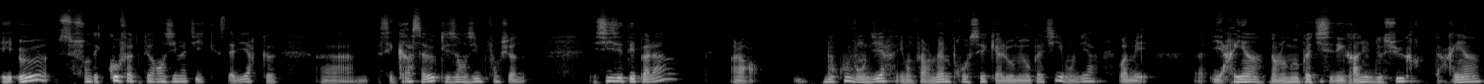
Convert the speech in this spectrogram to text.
et eux, ce sont des cofacteurs enzymatiques, c'est-à-dire que euh, c'est grâce à eux que les enzymes fonctionnent. Et s'ils n'étaient pas là, alors beaucoup vont dire, ils vont faire le même procès qu'à l'homéopathie, ils vont dire, ouais mais il euh, n'y a rien, dans l'homéopathie c'est des granules de sucre, t'as rien,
